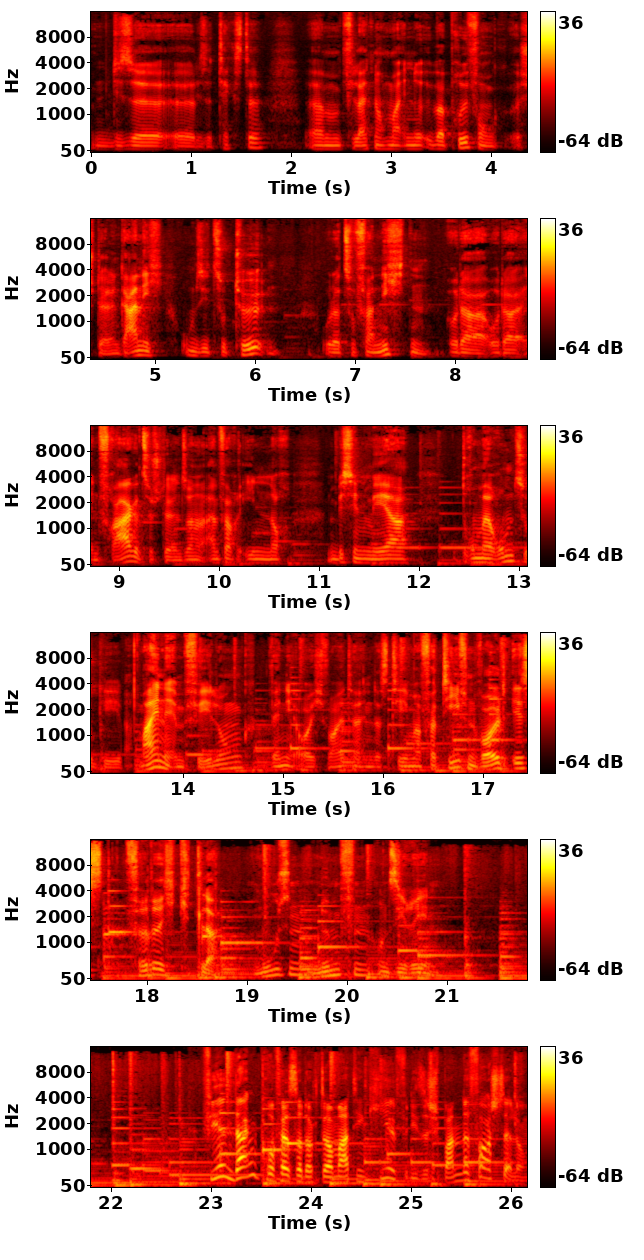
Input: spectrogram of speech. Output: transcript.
diese, äh, diese Texte ähm, vielleicht nochmal in eine Überprüfung stellen. Gar nicht, um sie zu töten oder zu vernichten oder, oder in Frage zu stellen, sondern einfach ihnen noch ein bisschen mehr drumherum zu geben. Meine Empfehlung, wenn ihr euch weiter in das Thema vertiefen wollt, ist Friedrich Kittler, Musen, Nymphen und Sirenen. Vielen Dank, Professor Dr. Martin Kiel, für diese spannende Vorstellung.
